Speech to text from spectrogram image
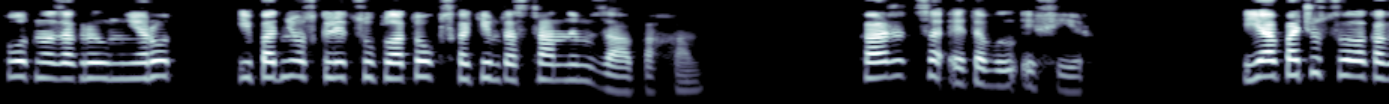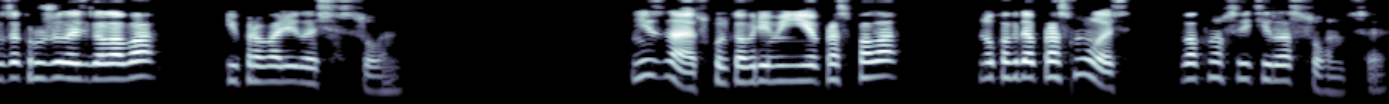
плотно закрыл мне рот и поднес к лицу платок с каким-то странным запахом. Кажется, это был эфир. Я почувствовала, как закружилась голова и провалилась в сон. Не знаю, сколько времени я проспала, но когда проснулась, в окно светило солнце.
